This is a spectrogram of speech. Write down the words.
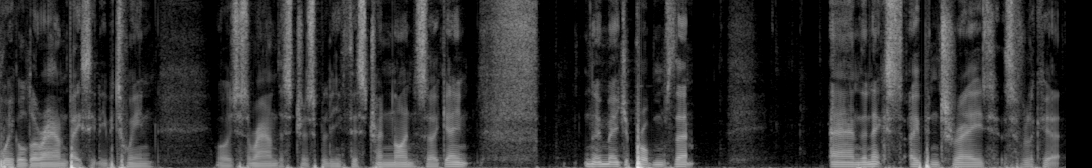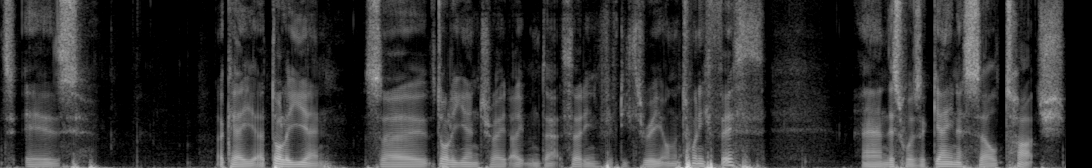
wiggled around basically between well just around this just beneath this trend line. So again no major problems there. And the next open trade, let's have a look at, is okay, uh, dollar yen. So the dollar yen trade opened at 13.53 on the 25th, and this was again a sell touch.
